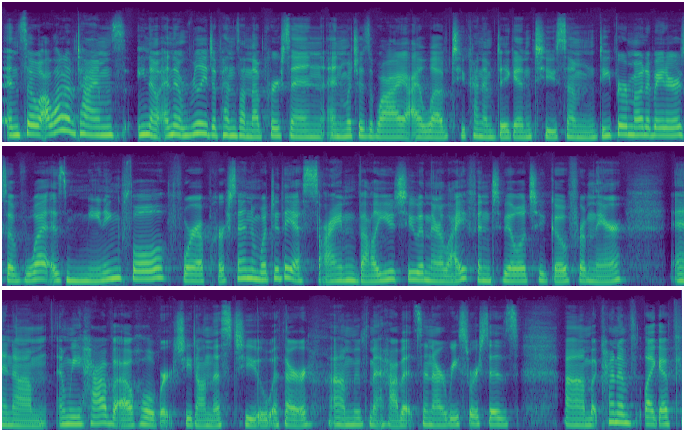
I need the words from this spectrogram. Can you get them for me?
and so a lot of times, you know, and it really depends on the person, and which is why I love to kind of dig into some deeper motivators of what is meaningful for a person, what do they assign value to in their life, and to be able to go from there. And um, and we have a whole worksheet on this too with our um, movement habits and our resources. Um, but kind of like if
